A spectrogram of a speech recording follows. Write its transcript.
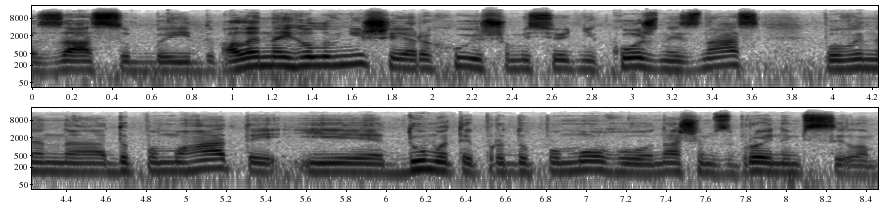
засоби. Але найголовніше, я рахую, що ми сьогодні кожен з нас повинен е, допомагати і думати про допомогу нашим збройним силам.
